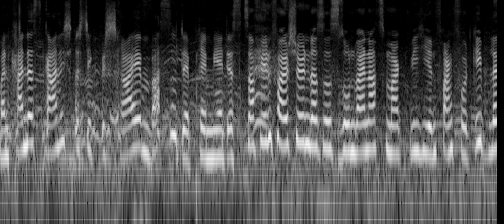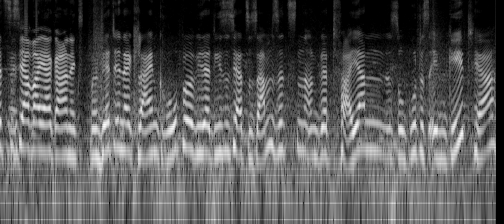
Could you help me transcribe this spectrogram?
Man kann das gar nicht richtig beschreiben, was so deprimierend ist. Es ist auf jeden Fall schön, dass es so einen Weihnachtsmarkt wie hier in Frankfurt gibt. Letztes Jahr war ja gar nichts. Man wird in der kleinen Gruppe wieder dieses Jahr zusammensitzen und wird feiern, so gut es eben geht, ja.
